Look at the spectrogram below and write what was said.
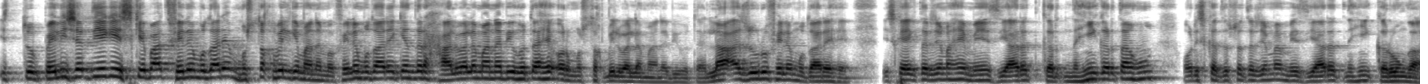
इस तो पहली शर्त यह कि इसके बाद फ़ेल मुदारे मुस्तबिल के माना में, फ़ेल मुदारे के अंदर हाल वाला माना भी होता है और मुस्तबिल वाला माना भी होता है। ला अजूर फ़ेल मुदारे है। इसका एक तर्जमा है, मैं ज़्यारत कर, नहीं करता हूँ और इसका दूसरा तर्जमा, मैं ज़ियारत नहीं करूँगा।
